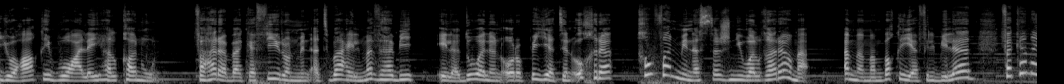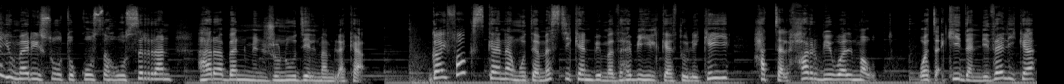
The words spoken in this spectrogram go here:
يعاقب عليها القانون. فهرب كثير من أتباع المذهب إلى دول أوروبية أخرى خوفا من السجن والغرامة. أما من بقي في البلاد فكان يمارس طقوسه سرا هربا من جنود المملكة. جاي فوكس كان متمسكا بمذهبه الكاثوليكي حتى الحرب والموت. وتأكيدا لذلك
